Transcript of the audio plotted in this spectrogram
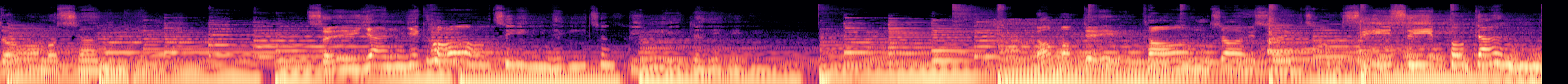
多么生气。谁人亦可知你将别离。在睡床，丝丝抱紧你，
